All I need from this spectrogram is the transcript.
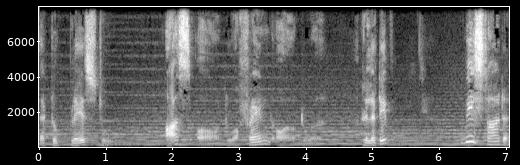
that took place to us or to a friend or to a relative, we started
